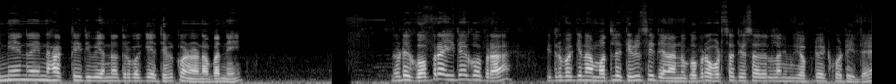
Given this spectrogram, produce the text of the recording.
ಇನ್ನೇನೇನು ಹಾಕ್ತಿದ್ದೀವಿ ಅನ್ನೋದ್ರ ಬಗ್ಗೆ ತಿಳ್ಕೊಳ್ಳೋಣ ಬನ್ನಿ. ನೋಡಿ, ಗೊಬ್ಬರ ಇದೆ ಗೊಬ್ಬರ. ಇದ್ರ ಬಗ್ಗೆ ನಾನು ಮೊದಲೇ ತಿಳಿಸಿದ್ದೆ. ನಾನು ಗೊಬ್ಬರ ಹೊಡ್ಸೋ ದಿವಸದೆಲ್ಲ ನಿಮಗೆ ಅಪ್ಡೇಟ್ ಕೊಟ್ಟಿದ್ದೆ.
